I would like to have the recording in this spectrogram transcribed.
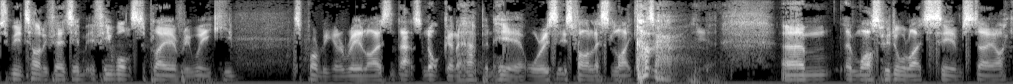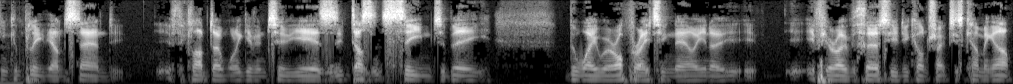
to be entirely fair to him, if he wants to play every week, he is probably going to realise that that's not going to happen here, or is, is far less likely to happen here. Um, and whilst we'd all like to see him stay, I can completely understand if the club don't want to give him two years, as it doesn't seem to be the way we're operating now. You know, if you're over 30 and your contract is coming up,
